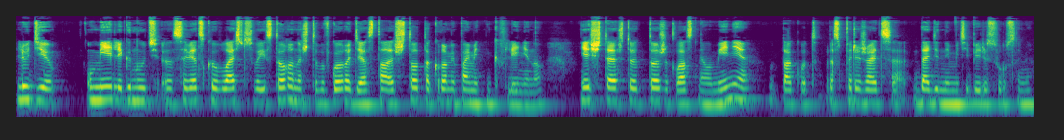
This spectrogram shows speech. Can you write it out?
люди умели гнуть э, советскую власть в свои стороны, чтобы в городе осталось что-то, кроме памятников Ленину. Я считаю, что это тоже классное умение, вот так вот распоряжаться даденными тебе ресурсами.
